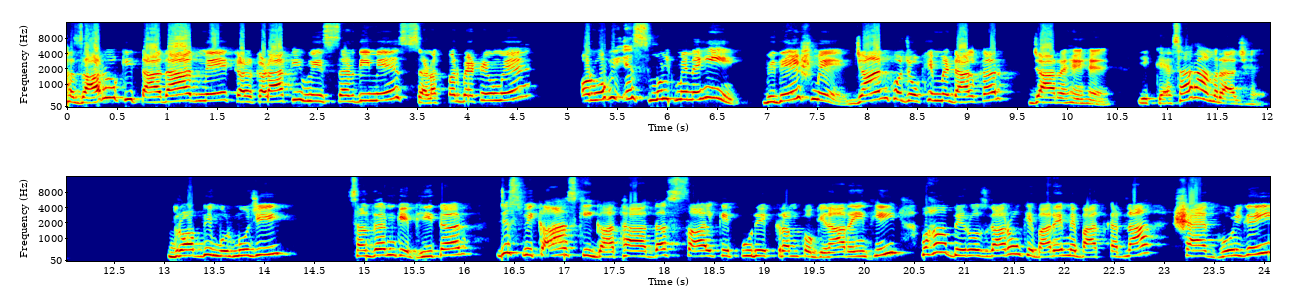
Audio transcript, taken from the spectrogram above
हज़ारों की तादाद में कड़कड़ाती हुई सर्दी में सड़क पर बैठे हुए हैं, और वो भी इस मुल्क में नहीं, विदेश में जान को जोखिम में डालकर जा रहे हैं। ये कैसा रामराज है? द्रौपदी मुर्मू जी, सदन के भीतर जिस विकास की गाथा 10 साल के पूरे क्रम को गिना रही थी, वहाँ बेरोजगारों के बारे में बात करना शायद भूल गई,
